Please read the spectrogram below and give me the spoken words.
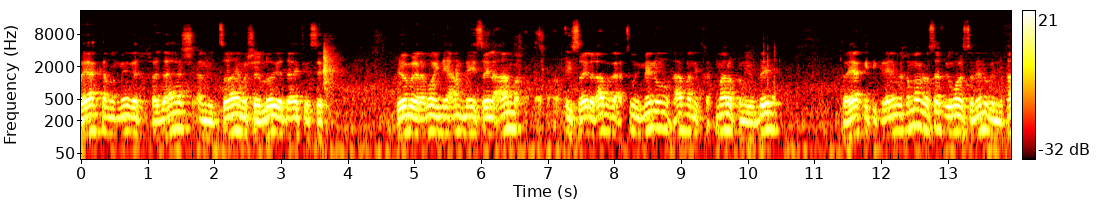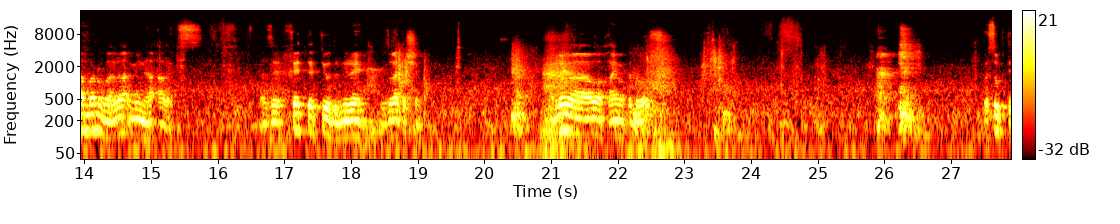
ויקם המלך חדש על מצרים אשר לא ידע את יוסף. ויאמר אל עמו הנה עם בני ישראל עם ישראל רב ועצום ממנו הבה נתחכמה לו פון ירבה והיה כי תקראנו מלחמה ונוסף גמור לשונאנו ונלחם בנו ועלה מן הארץ. אז זה ח' ט' י' נראה בעזרת השם. אומר האור החיים הקדוש פסוק ט'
